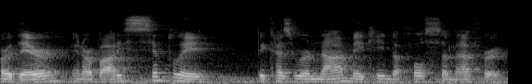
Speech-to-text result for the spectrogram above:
are there in our body simply because we're not making the wholesome effort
